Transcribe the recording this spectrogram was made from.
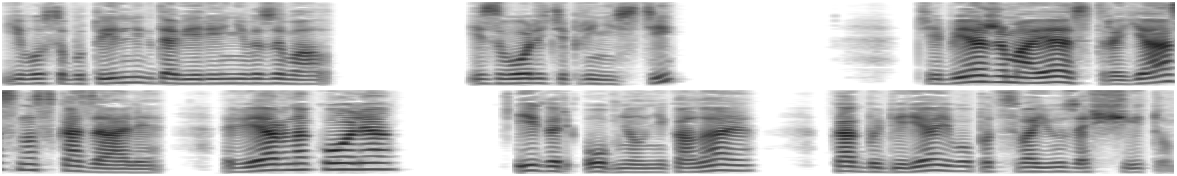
Его собутыльник доверия не вызывал. «Изволите принести?» «Тебе же, маэстро, ясно сказали. Верно, Коля?» Игорь обнял Николая, как бы беря его под свою защиту.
